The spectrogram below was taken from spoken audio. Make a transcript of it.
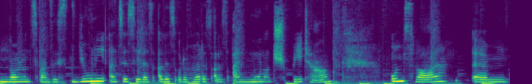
29. Juni. als ihr seht das alles oder hört das alles einen Monat später. Und zwar ähm,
